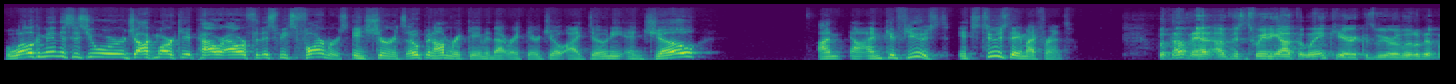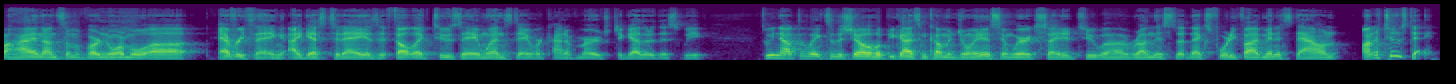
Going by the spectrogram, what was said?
Welcome in. This is your Jock Market Power Hour for this week's Farmers Insurance Open. I'm Rick Gehman, that right there, Joe Idoni. And Joe, I'm I'm confused. It's Tuesday, my friend. What's up, man? I'm just tweeting out the link here because we were a little bit behind on some of our normal uh, everything, I guess, today, as it felt like Tuesday and Wednesday were kind of merged together this week. Tweeting out the link to the show. Hope you guys can come and join us. And we're excited to uh, run this the next 45 minutes down on a Tuesday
